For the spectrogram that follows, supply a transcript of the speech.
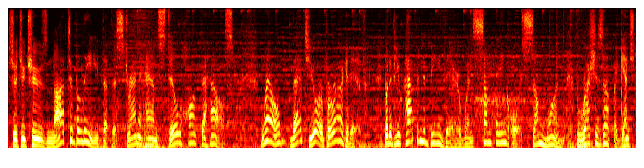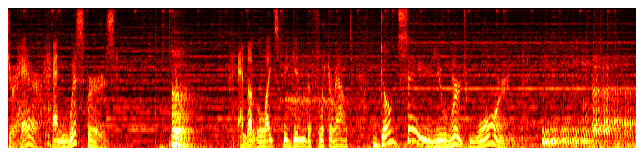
Should you choose not to believe that the Stranahans still haunt the house, well, that's your prerogative. But if you happen to be there when something or someone rushes up against your hair and whispers, and the lights begin to flicker out, don't say you weren't warned.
